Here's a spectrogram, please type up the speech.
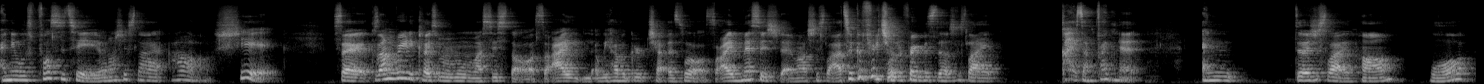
and it was positive. And I was just like, oh shit. So, because I'm really close with my mom and my sister, so I we have a group chat as well. So I messaged them. I was just like, I took a picture of the pregnancy. I was just like, guys, I'm pregnant, and they're just like, huh, what?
